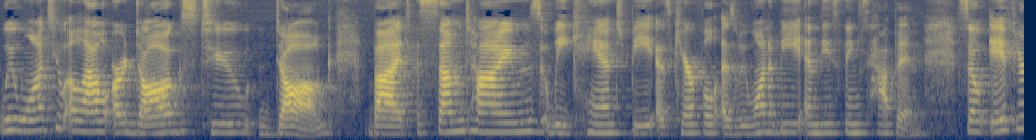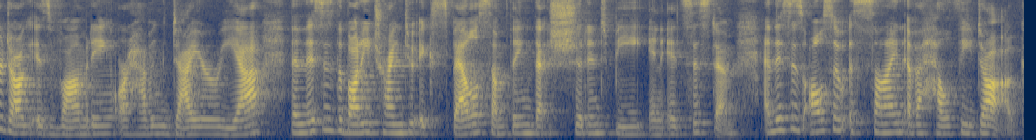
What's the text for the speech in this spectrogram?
we want to allow our dogs to dog, but sometimes we can't be as careful as we want to be, and these things happen. So, if your dog is vomiting or having diarrhea, then this is the body trying to expel something that shouldn't be in its system. And this is also a sign of a healthy dog.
